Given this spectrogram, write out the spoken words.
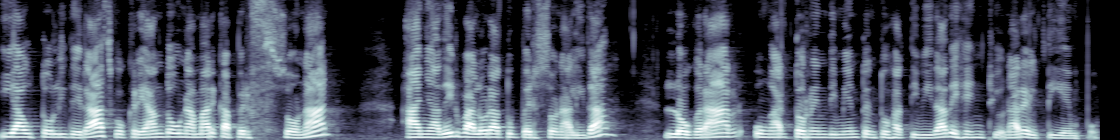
y autoliderazgo, creando una marca personal añadir valor a tu personalidad, lograr un alto rendimiento en tus actividades, gestionar el tiempo,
